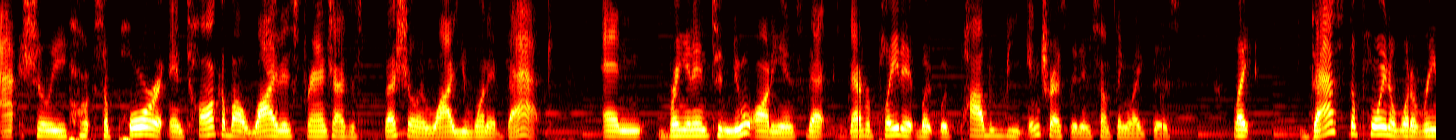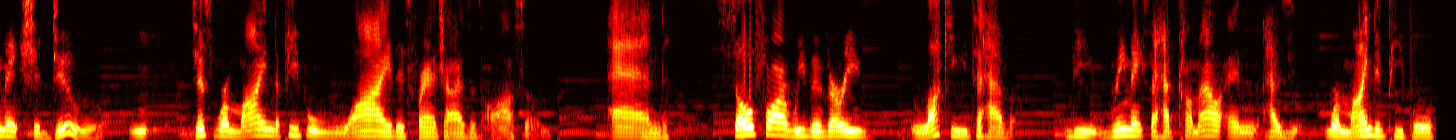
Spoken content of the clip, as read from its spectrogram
actually support and talk about why this franchise is special and why you want it back and bring it into new audience that's never played it but would probably be interested in something like this like that's the point of what a remake should do just remind the people why this franchise is awesome and so far we've been very lucky to have the remakes that have come out and has reminded people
